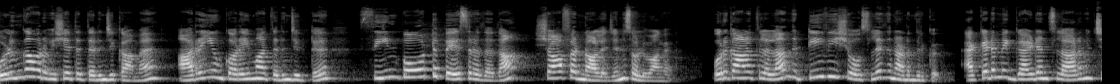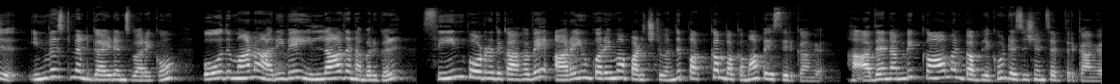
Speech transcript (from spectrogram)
ஒழுங்கா ஒரு விஷயத்த தெரிஞ்சுக்காம அறையும் குறையுமா தெரிஞ்சுக்கிட்டு சீன் போட்டு பேசுறத தான் ஷாஃபர் நாலேஜ்னு சொல்லுவாங்க. ஒரு காலத்துலலாம் இந்த டிவி ஷோஸ்ல இது நடந்திருக்கு. அகாடமிக் கைடன்ஸ்ல ஆரம்பிச்சு இன்வெஸ்ட்மெண்ட் கைடன்ஸ் வரைக்கும் போதுமான அறிவே இல்லாத நபர்கள் சீன் போடுறதுக்காகவே அரையும் குறையுமா படிச்சுட்டு வந்து பக்கம் பக்கமா பேசியிருக்காங்க. அதை நம்பி காமன் பப்ளிக்கும் டெசிஷன்ஸ் எடுத்திருக்காங்க.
